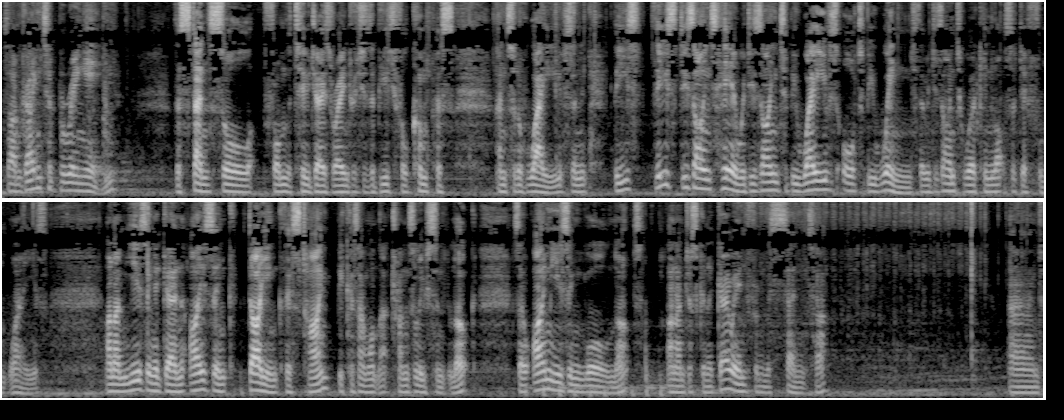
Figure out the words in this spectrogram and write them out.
So I'm going to bring in the stencil from the 2J's range, which is a beautiful compass and sort of waves. And these, these designs here were designed to be waves or to be wind. They were designed to work in lots of different ways. And I'm using again Izink dye ink this time because I want that translucent look. So I'm using walnut and I'm just going to go in from the centre and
